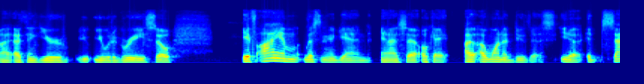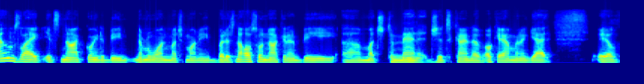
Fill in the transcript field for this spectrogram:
I, I think you're you, you would agree. So, if I am listening again and I say, "Okay, I, I want to do this. You know, it sounds like it's not going to be number one, much money, but it's not also not going to be uh, much to manage. It's kind of, okay, I'm going to get, you know,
